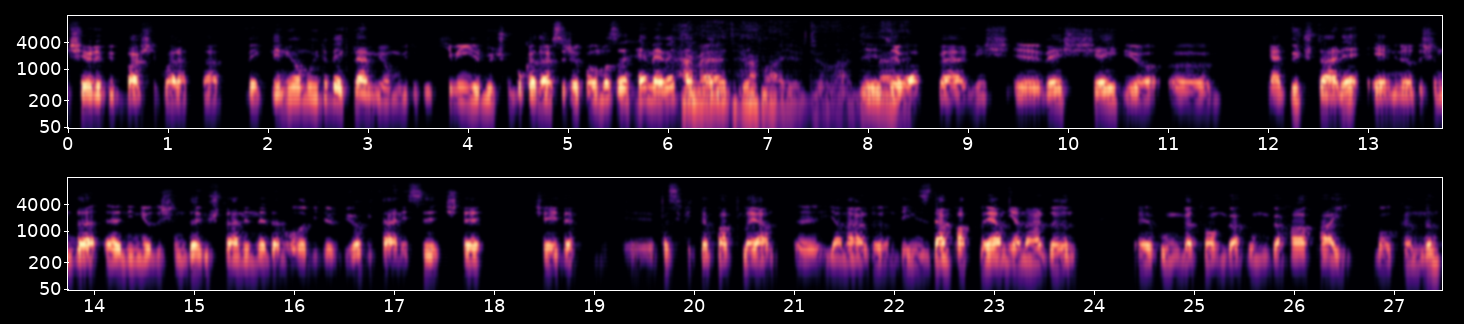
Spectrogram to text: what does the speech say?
şöyle bir başlık var hatta. Bekleniyor muydu, beklenmiyor muydu 2023'ün bu kadar sıcak olması? Hem evet hem, hem evet hem hayır diyorlar değil mi? Cevap evet. vermiş ve şey diyor yani üç tane El Nino dışında, e, Nino dışında üç tane neden olabilir diyor. Bir tanesi işte şeyde e, Pasifik'te patlayan e, yanardağın, denizden patlayan yanardağın e, Hunga Tonga, Hunga Hapai volkanının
